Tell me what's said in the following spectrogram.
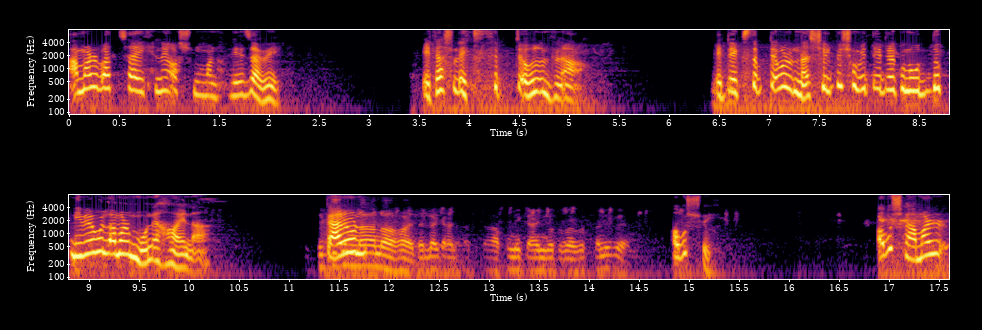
আমার বাচ্চা এখানে অসম্মান হয়ে যাবে। এটা আসলে অ্যাকসেপ্টেবল না। এটা অ্যাকসেপ্টেবল না। শিল্পী সমিতি এটার কোনো উদ্যোগ নেবে বলে আমার মনে হয় না। কারণ- অবশ্যই। অবশ্যই আমার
